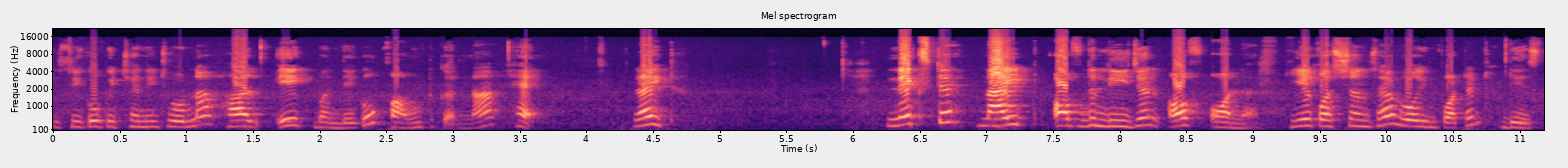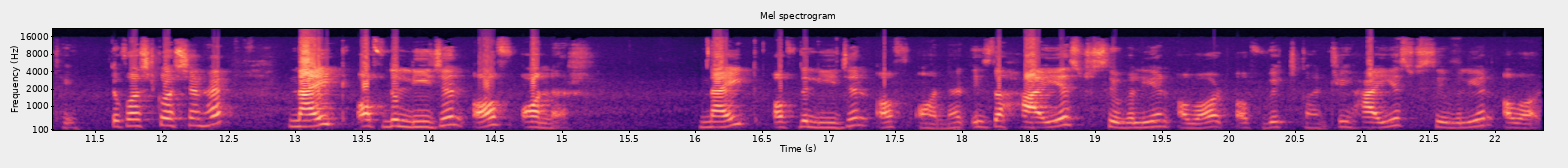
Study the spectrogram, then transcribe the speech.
किसी को पीछे नहीं छोड़ना, हर एक बंदे को काउंट करना है। Right next knight of the legion of honour ये क्वेश्चन है, वो इंपॉर्टेंट डेज़ थे। तो फ़र्स्ट क्वेश्चन है Knight of the Legion of Honor. Knight of the Legion of Honor is the highest civilian award of which country? Highest civilian award.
